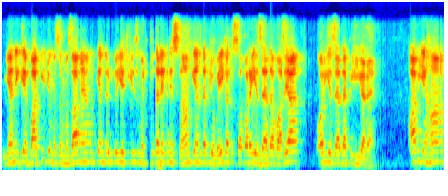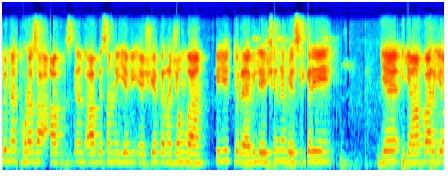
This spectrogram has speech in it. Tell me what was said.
यानी कि बाकी जो मजाब हैं, उनके अंदर भी तो ये चीज़ मौजूद है, लेकिन इस्लाम के अंदर जो वही का तस्वर है, ये ज़्यादा वाजिया और ये ज़्यादा क्लियर है। अब यहाँ पे मैं थोड़ा सा आप आपके सामने ये भी शेयर करना चाहूँगा। कि ये जो रेवलेशन है बेसिकली ये यहाँ पर ये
